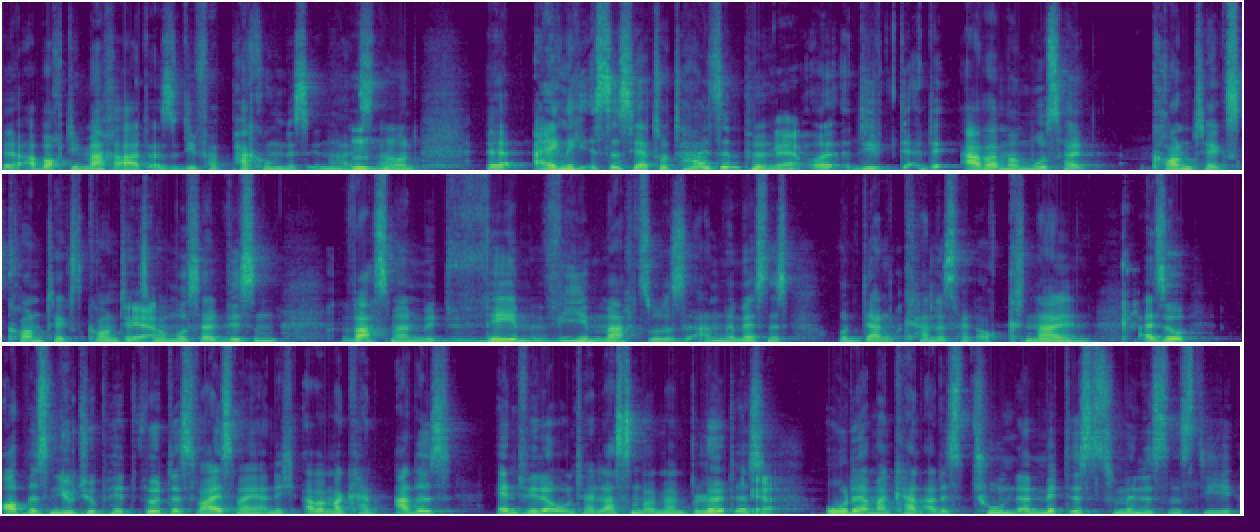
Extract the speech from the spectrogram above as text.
äh, aber auch die Machart, also die Verpackung des Inhalts. Ne? Und äh, eigentlich ist das ja total simpel. Ja. Äh, Die, die, aber man muss halt Kontext, Kontext, Kontext. Ja. Man muss halt wissen, was man mit wem wie macht, so dass es angemessen ist. Und dann kann es halt auch knallen. Also, ob es ein YouTube-Hit wird, das weiß man ja nicht. Aber man kann alles entweder unterlassen, weil man blöd ist, Ja. Oder man kann alles tun, damit es zumindest die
